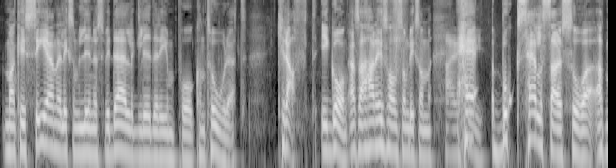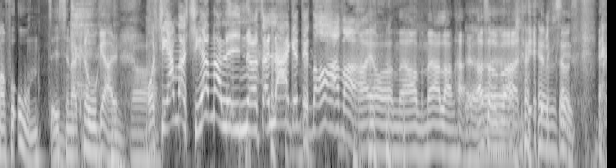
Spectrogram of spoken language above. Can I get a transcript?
man kan ju se när liksom Linus Widell glider in på kontoret. Kraft, igång. Alltså han är ju sån som liksom he- boxhälsar så att man får ont i sina knogar. Ja. Och tjena, tjena Linus! Är läget idag? Va? Ja, jag har en anmälan här. alltså, bara, det är liksom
